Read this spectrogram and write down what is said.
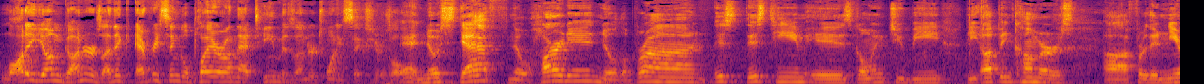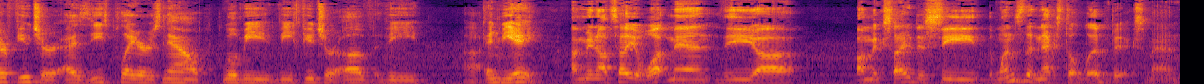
a lot of young gunners. I think every single player on that team is under 26 years old. And no Steph, no Harden, no LeBron. This this team is going to be the up and comers uh, for the near future, as these players now will be the future of the uh, NBA. I mean, I'll tell you what, man. The uh, I'm excited to see when's the next Olympics, man.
